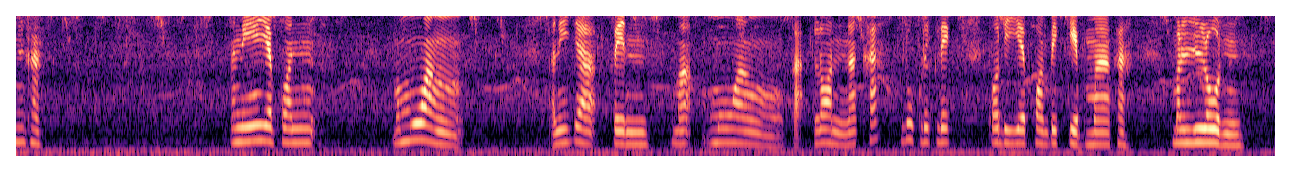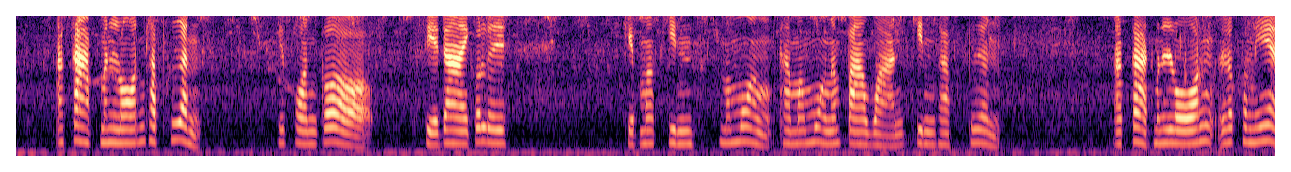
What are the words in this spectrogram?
นี่ค่ะ อันนี้ยาพรมะม่วง อันนี้จะเป็นมะม่วงกะล่อนนะคะ ลูกเล็ก ๆ พอดียาพรไปเก็บมาค่ะ มันหล่น อากาศมันร้อนค่ะเพื่อนยาพรก็เสียดายก็เลยเก็บมากินมะม่วงทำมะม่วงน้ำปลาหวานกินค่ะเพื่อน อากาศมันร้อนแล้วคราวเนี้ย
